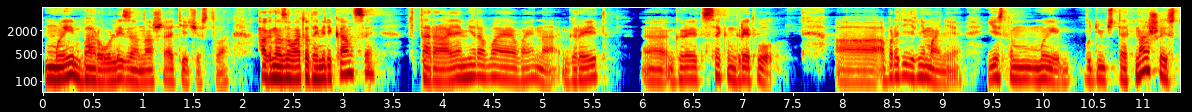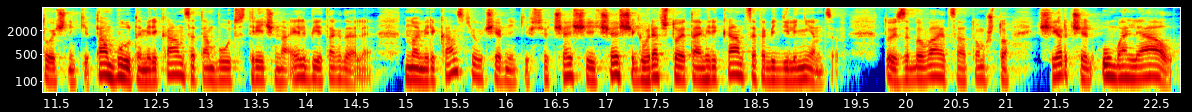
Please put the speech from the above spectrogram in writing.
мы боролись за наше Отечество. Как называют это американцы? Вторая мировая война. Great, great Second Great War. А, обратите внимание, если мы будем читать наши источники, там будут американцы, там будут встречи на Эльбе и так далее. Но американские учебники все чаще и чаще говорят, что это американцы победили немцев. То есть забывается о том, что Черчилль умолял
